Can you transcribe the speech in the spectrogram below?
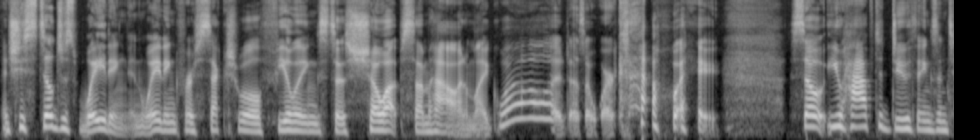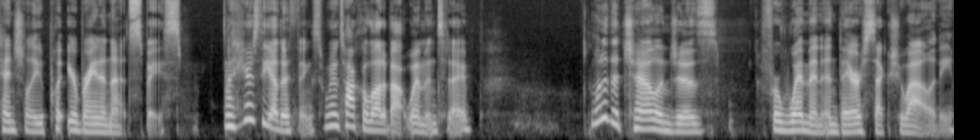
And she's still just waiting and waiting for sexual feelings to show up somehow. And I'm like, well, it doesn't work that way. So you have to do things intentionally, put your brain in that space. Now, here's the other thing. So, we're going to talk a lot about women today. One of the challenges for women and their sexuality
